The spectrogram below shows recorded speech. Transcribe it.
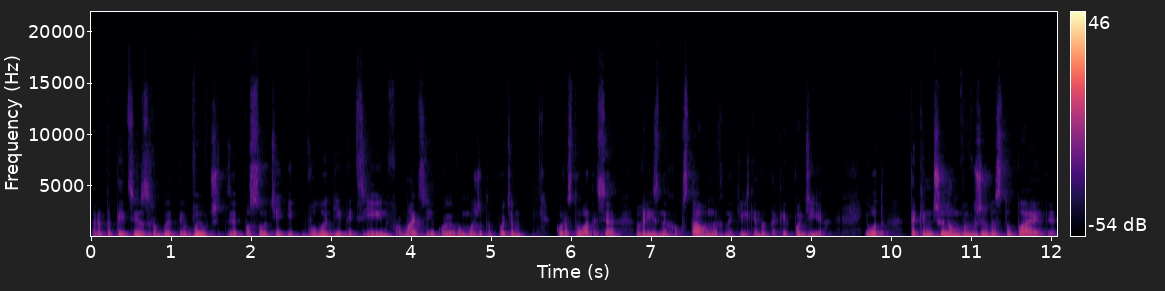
репетицію зробити, вивчити по суті і володіти цією інформацією, якою ви можете потім користуватися в різних обставинах, не тільки на таких подіях. І от таким чином ви вже виступаєте.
